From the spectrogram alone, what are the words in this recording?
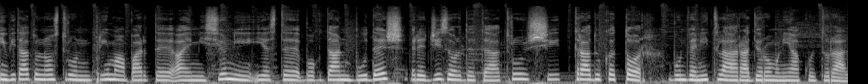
Invitatul nostru în prima parte a emisiunii este Bogdan Budeș, regizor de teatru și traducător. Bun venit la Radio România Cultural!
